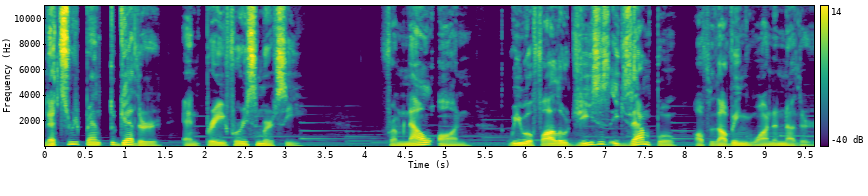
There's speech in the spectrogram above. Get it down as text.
Let's repent together and pray for His mercy. From now on, we will follow Jesus' example of loving one another,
